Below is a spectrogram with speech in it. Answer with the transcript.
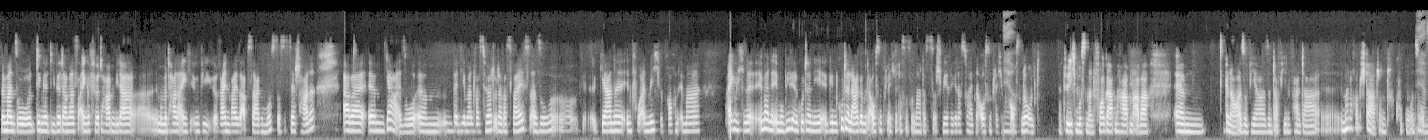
wenn man so Dinge, die wir damals eingeführt haben, wieder äh, momentan eigentlich irgendwie reihenweise absagen muss. Das ist sehr schade. Aber ähm, ja, also ähm, wenn jemand was hört oder was weiß, also äh, gerne Info an mich. Wir brauchen immer eigentlich eine, immer eine Immobilie in guter, Nähe, in guter Lage mit Außenfläche. Das ist immer das Schwierige, dass du halt eine Außenfläche ja. brauchst. Ne? Und natürlich muss man Vorgaben haben, aber ähm, genau, also wir sind auf jeden Fall da äh, immer noch am Start und gucken uns ja, um.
